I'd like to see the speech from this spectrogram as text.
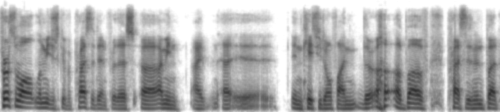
first of all, let me just give a precedent for this. Uh, I mean, I, uh, in case you don't find the above precedent, but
